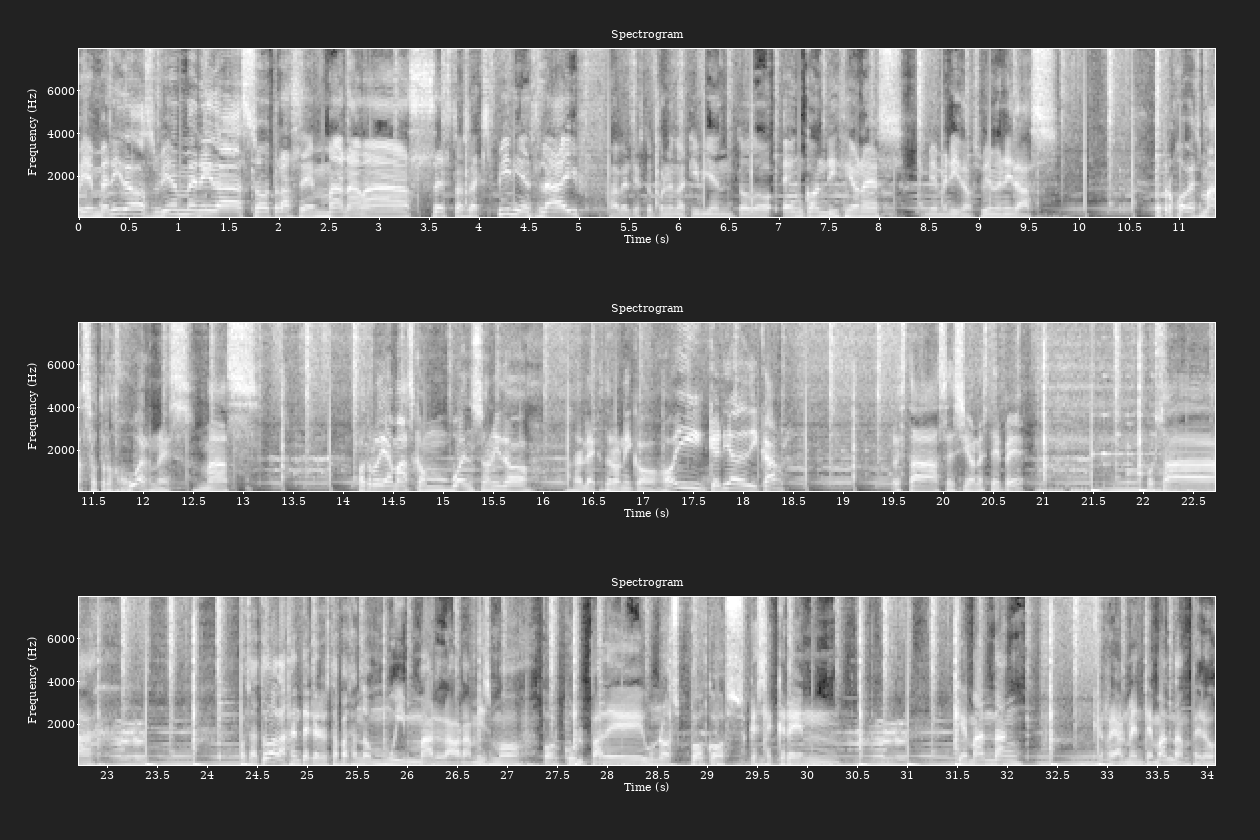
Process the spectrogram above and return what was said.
Bienvenidos, bienvenidas otra semana más. Esto es Experience Life. A ver que estoy poniendo aquí bien todo en condiciones. Bienvenidos, bienvenidas. Otro jueves más, otro jueves más. Otro día más con buen sonido electrónico. Hoy quería dedicar esta sesión, este pues a pues a toda la gente que lo está pasando muy mal ahora mismo por culpa de unos pocos que se creen que mandan, que realmente mandan, pero...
